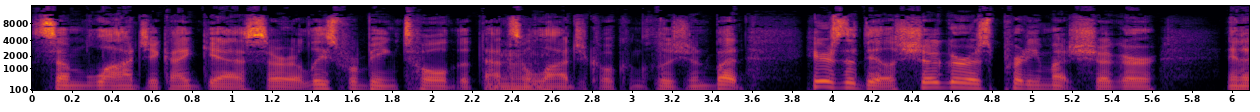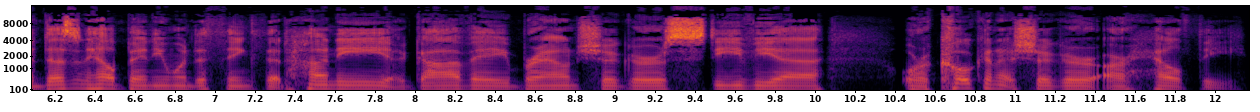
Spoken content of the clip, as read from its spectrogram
some logic, I guess, or at least we're being told that that's a Mhm. logical conclusion. But here's the deal: sugar is pretty much sugar, and it doesn't help anyone to think that honey, agave, brown sugar, stevia, or coconut sugar are healthy.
